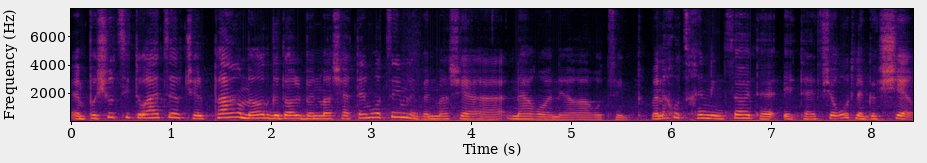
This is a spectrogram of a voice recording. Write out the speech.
הן פשוט סיטואציות של פער מאוד גדול בין מה שאתם רוצים לבין מה שהנער או הנערה רוצים. ואנחנו צריכים למצוא את, את האפשרות לגשר.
